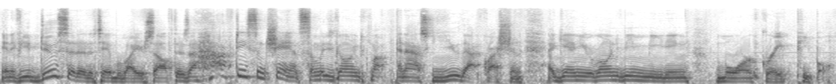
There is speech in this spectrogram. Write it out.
And if you do sit at a table by yourself, there's a half decent chance somebody's going to come up and ask you that question. Again, you're going to be meeting more great people.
